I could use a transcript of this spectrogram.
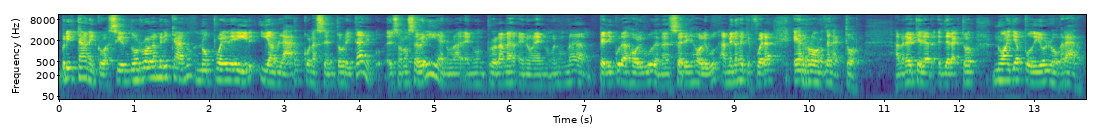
británico haciendo un rol americano no puede ir y hablar con acento británico. Eso no se vería en, una, en un programa, en, en una película de Hollywood, en una serie de Hollywood, a menos de que fuera error del actor a menos que el, del actor no haya podido lograr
